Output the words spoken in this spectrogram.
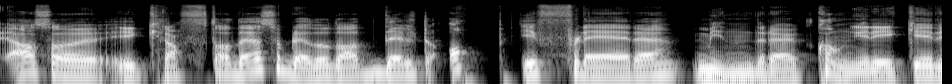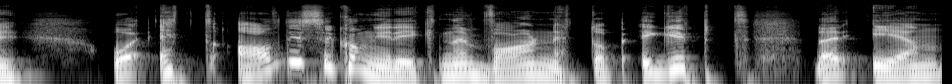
ja, altså I kraft av det så ble det da delt opp i flere mindre kongeriker. Og et av disse kongerikene var nettopp Egypt, der en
